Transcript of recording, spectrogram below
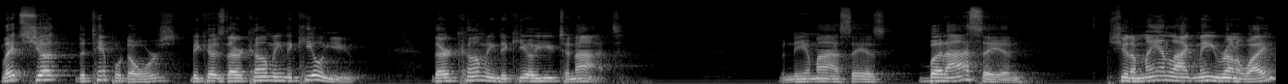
Let's shut the temple doors because they're coming to kill you. They're coming to kill you tonight. But Nehemiah says, But I said, Should a man like me run away?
